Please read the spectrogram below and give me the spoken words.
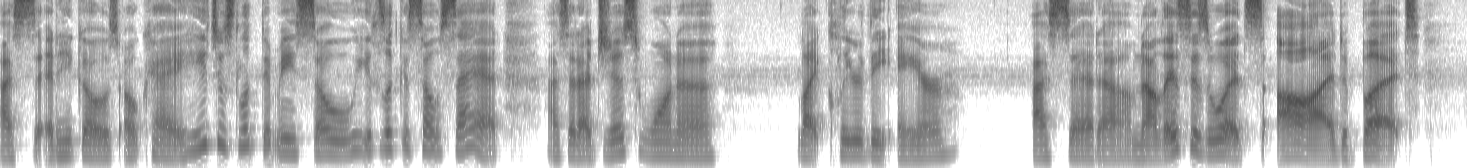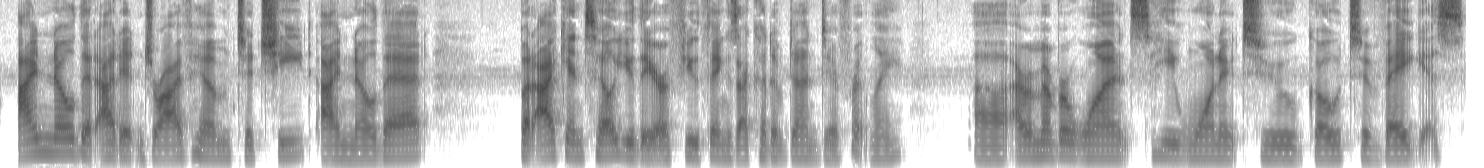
I said, and he goes, okay. He just looked at me so he's looking so sad. I said, I just want to like clear the air. I said, um, now this is what's odd, but I know that I didn't drive him to cheat. I know that. But I can tell you there are a few things I could have done differently. Uh, I remember once he wanted to go to Vegas.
